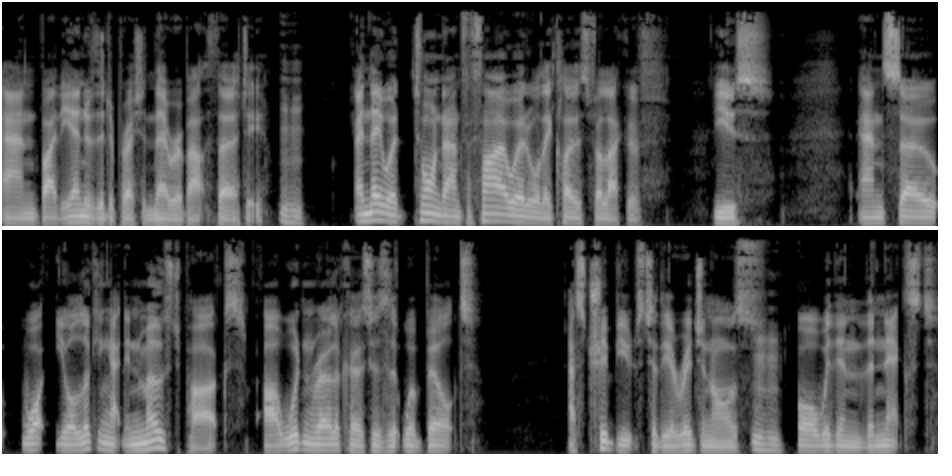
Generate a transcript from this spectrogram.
And by the end of the Depression, there were about 30. Mm-hmm. And they were torn down for firewood or they closed for lack of use. And so, what you're looking at in most parks are wooden roller coasters that were built as tributes to the originals mm-hmm. or within the next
